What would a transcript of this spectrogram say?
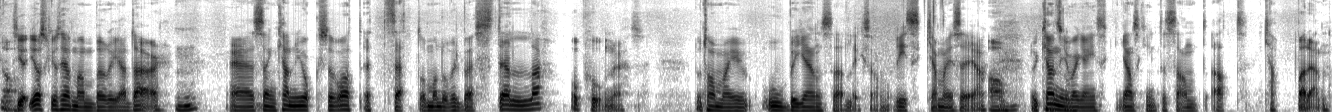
ja. Så jag, jag, skulle säga att man börjar där. Mm. Eh, sen kan det ju också vara ett, ett, sätt om man då vill börja ställa optioner. Då tar man ju obegränsad liksom, risk kan man ju säga. Ja, då kan det ju vara ganska, ganska intressant att kappa den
